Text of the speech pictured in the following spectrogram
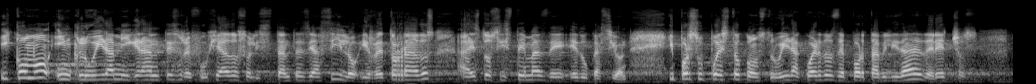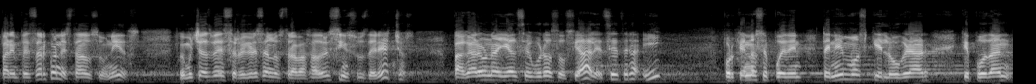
Y cómo incluir a migrantes, refugiados, solicitantes de asilo y retornados a estos sistemas de educación. Y por supuesto, construir acuerdos de portabilidad de derechos, para empezar con Estados Unidos, porque muchas veces regresan los trabajadores sin sus derechos, pagaron allá el seguro social, etcétera, y ¿por qué no se pueden? Tenemos que lograr que puedan,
